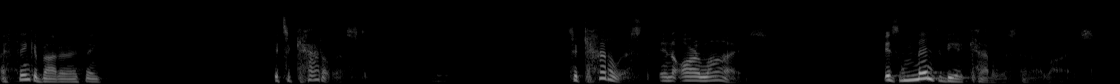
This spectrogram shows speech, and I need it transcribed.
I think about it and I think it's a catalyst. It's a catalyst in our lives. It's meant to be a catalyst in our lives.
